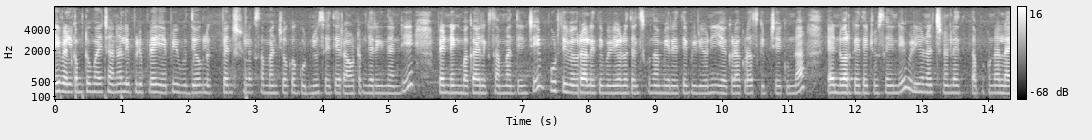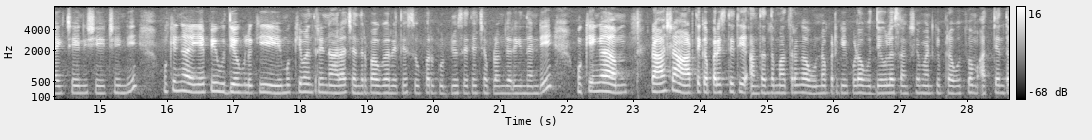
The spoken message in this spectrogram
Hi welcome to my channel ఇప్పుడిప్పుడే ఏపీ ఉద్యోగులకు పెన్షన్లకు సంబంధించి ఒక గుడ్ న్యూస్ అయితే రావటం జరిగిందండి. పెండింగ్ బకాయిలకు సంబంధించి పూర్తి వివరాలు అయితే వీడియోలో తెలుసుకుందాం. మీరైతే వీడియోని ఎక్కడక్కడ స్కిప్ చేయకుండా ఎండ్ వరకు అయితే చూసేయండి. వీడియో నచ్చినట్లయితే తప్పకుండా లైక్ చేయండి షేర్ చేయండి. ముఖ్యంగా ఏపీ ఉద్యోగులకి ముఖ్యమంత్రి నారా చంద్రబాబు గారు అయితే సూపర్ గుడ్ న్యూస్ అయితే చెప్పడం జరిగిందండి. ముఖ్యంగా రాష్ట్ర ఆర్థిక పరిస్థితి అంతంత మాత్రంగా ఉన్నప్పటికీ కూడా ఉద్యోగుల సంక్షేమానికి ప్రభుత్వం అత్యంత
